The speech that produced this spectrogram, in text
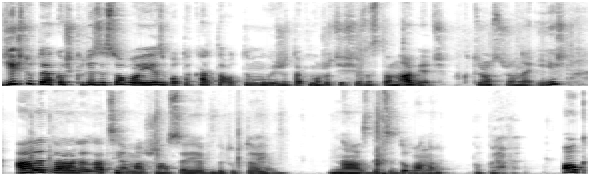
gdzieś tutaj jakoś kryzysowo jest, bo ta karta o tym mówi, że tak możecie się zastanawiać, w którą stronę iść, ale ta relacja ma szansę jakby tutaj na zdecydowaną poprawę. Ok,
